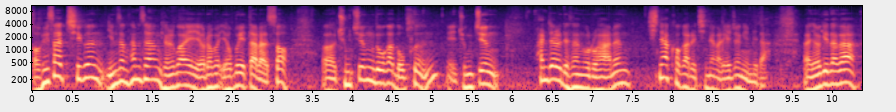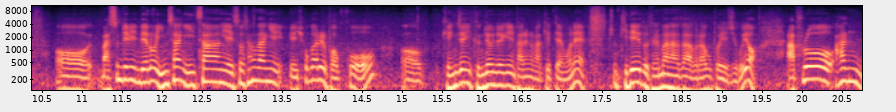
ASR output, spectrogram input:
어, 회사 측은 임상 3상 결과의 여부에 따라서 어, 중증도가 높은 예, 중증 환자를 대상으로 하는 신약 허가를 진행할 예정입니다. 아, 여기다가 어, 말씀드린 대로 임상 이상에서 상당히 효과를 벗고 어, 굉장히 긍정적인 반응을 받기 때문에 좀 기대해도 될 만하다고 보여지고요. 앞으로 한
